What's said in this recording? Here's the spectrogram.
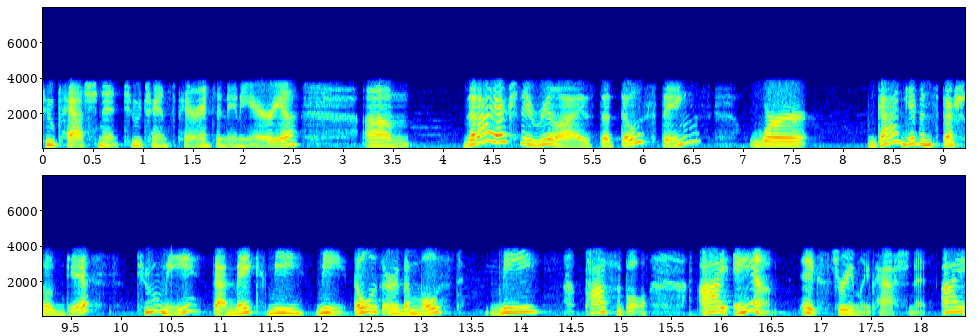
too passionate, too transparent in any area, um, that I actually realized that those things were God given special gifts to me that make me me. Those are the most me possible. I am extremely passionate. I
